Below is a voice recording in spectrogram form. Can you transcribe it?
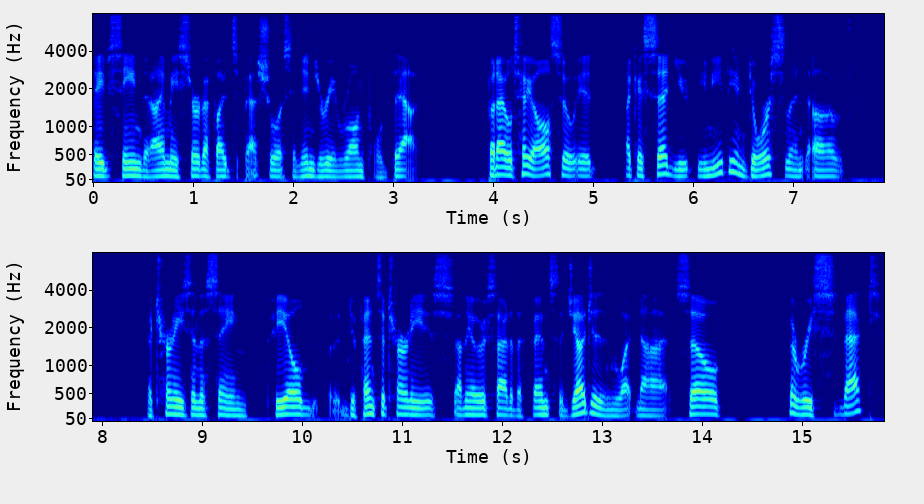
they've seen that I'm a certified specialist in injury and wrongful death. But I will tell you also, it like I said, you you need the endorsement of attorneys in the same field, defense attorneys on the other side of the fence, the judges and whatnot. So the respect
